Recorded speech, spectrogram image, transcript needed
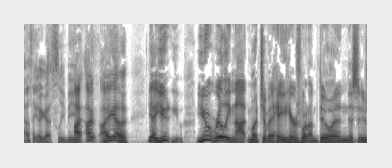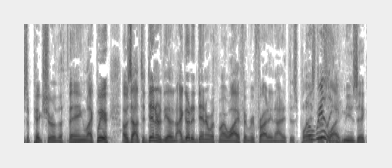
I think I got sleepy. I, I, I uh, yeah, you, you, you're really not much of a, hey, here's what I'm doing. This here's a picture of the thing. Like we're, I was out to dinner the other night. I go to dinner with my wife every Friday night at this place. Oh, There's really? live music.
